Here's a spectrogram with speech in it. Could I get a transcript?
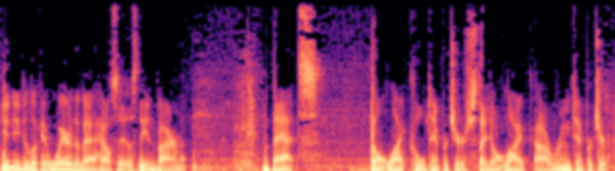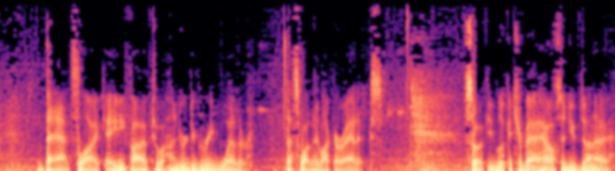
you need to look at where the bat house is, the environment. Bats don't like cool temperatures. They don't like our room temperature. Bats like 85 to 100 degree weather. That's why they like our attics. So if you look at your bat house and you've done a,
